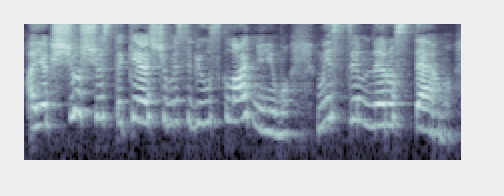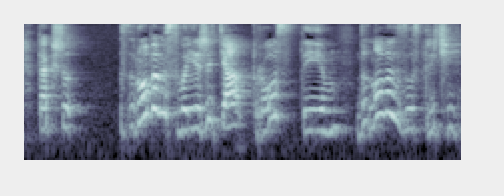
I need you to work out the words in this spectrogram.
А якщо щось таке, що ми собі ускладнюємо, ми з цим не ростемо. Так що зробимо своє життя простим. До нових зустрічей!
